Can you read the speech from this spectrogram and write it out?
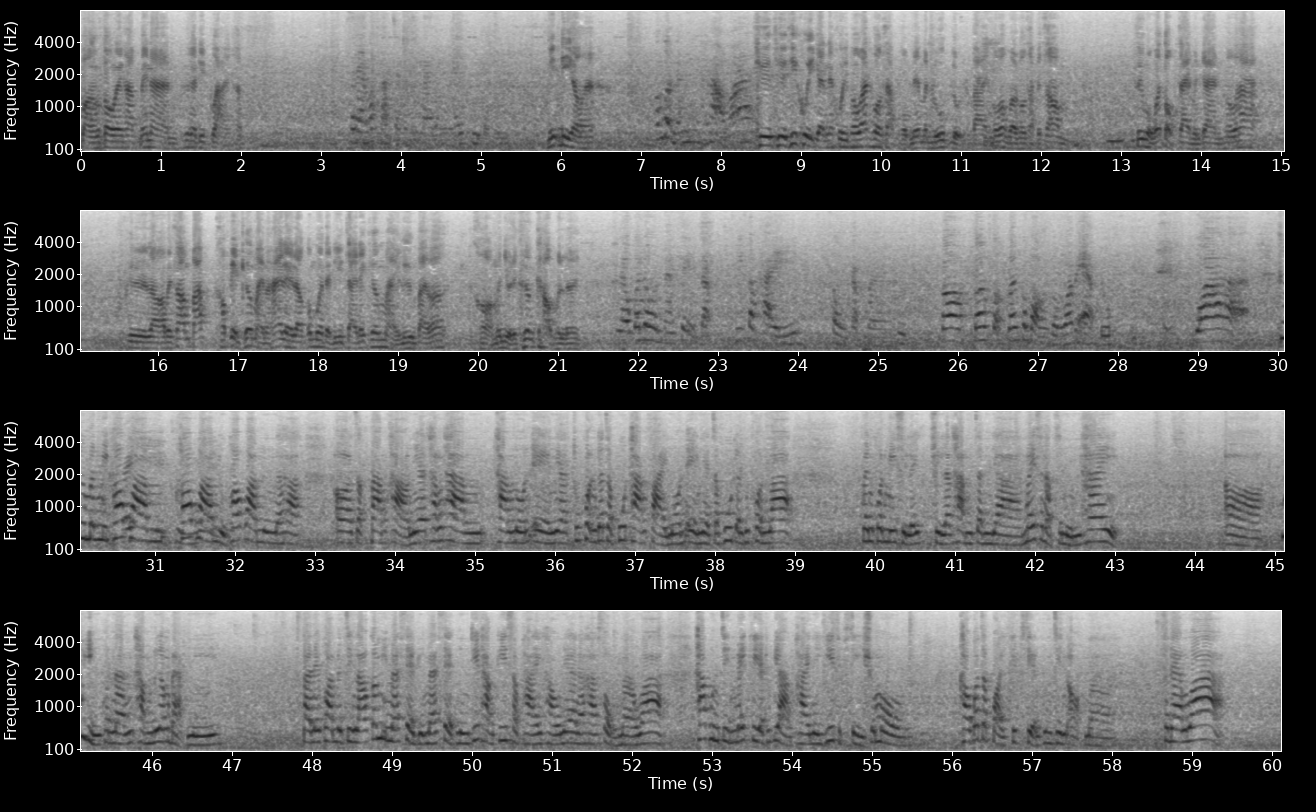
บอกตรงๆเลยครับ ไม่นานเพิ่งอาทิตย์กว่าครับ แสดงว่าหลังจากเหตุการณ์นี้ได้คุยกันนิดเดียวฮะ ก็เหมือนมันมีข่าวว่า คือคือที่คุยกันเนี่ยคุยเพราะว่าโทรศัพท์ผมเนี่ยมันรูปหลุดไปเพราะว่าผมเอาโทรศัพท์ไปซ่อม ซึ่งผมก็ตกใจเหมือนกัน เพราะว่า คือเราเอาไปซ่อมปั๊บเขาเปลี่ยนเครื่องใหม่มาให้เลยเราก็มัวแต่ดีใจได้เครื่องใหม่ลืมไปว่าของมันอยู่ในเครื่องเก่าหมดเลย แล้วก็โดนแมสเซจจากพี่สะพ้ยส่งกลับมาคือก็ก็ก็ก็ก็บอกตรงว่าไปแอบดู ว่า คือมันมีข้อความไม่มีข้อความอยู่ข้อความหนึ่งนะคะเอ่อจากตามข่าวเนี่ยทั้งทางทางโน้นเองเนี่ยทุกคนก็จะพูดทางฝ่ายโน้นเองเนี่ยจะพูดกันทุกคนว่า เป็นคนมีศีลศีลธรรมจรรยาไม่สนับสนุนให้เอ่อผู้หญิงคนนั้นทำเรื่องแบบนี้ แต่ในความเป็นจริงแล้วก็มีแมสเซจอยู่แมสเซจหนึ่งที่ทางพี่สะพ้ายเขาเนี่ยนะคะ ส่งมาว่าถ้าคุณจินไม่เคลียร์ทุกอย่างภายใน 24 ชั่วโมง เขาก็จะปล่อยคลิปเสียงคุณจินออกมา แสดงว่า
